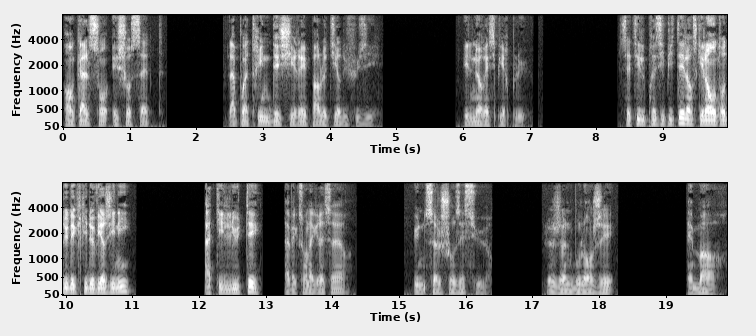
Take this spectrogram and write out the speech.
en caleçon et chaussettes, la poitrine déchirée par le tir du fusil. Il ne respire plus. S'est-il précipité lorsqu'il a entendu les cris de Virginie? A-t-il lutté avec son agresseur? Une seule chose est sûre. Le jeune boulanger est mort.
